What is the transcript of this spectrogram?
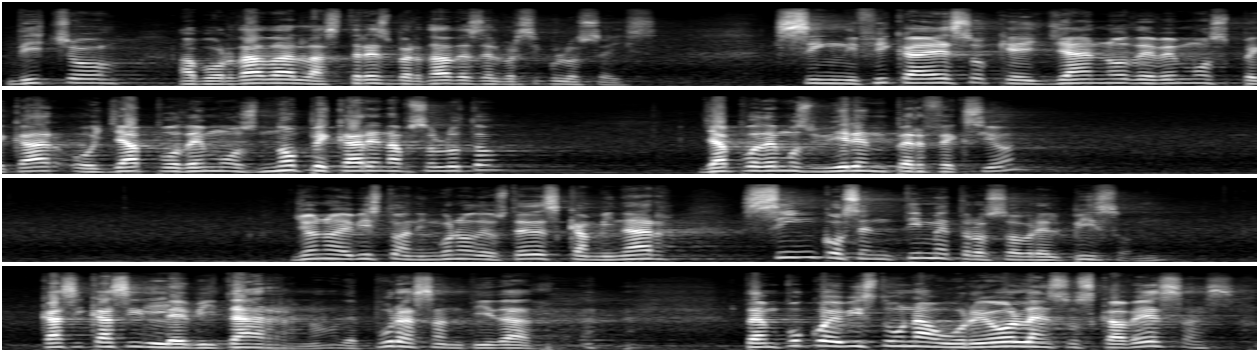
dicho, abordada las tres verdades del versículo 6, ¿significa eso que ya no debemos pecar o ya podemos no pecar en absoluto? ¿Ya podemos vivir en perfección? Yo no he visto a ninguno de ustedes caminar 5 centímetros sobre el piso, casi casi levitar, de pura santidad. Tampoco he visto una aureola en sus cabezas.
